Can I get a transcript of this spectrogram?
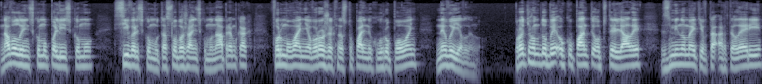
На Волинському, Поліському, Сіверському та Слобожанському напрямках формування ворожих наступальних угруповань не виявлено. Протягом доби окупанти обстріляли з мінометів та артилерії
